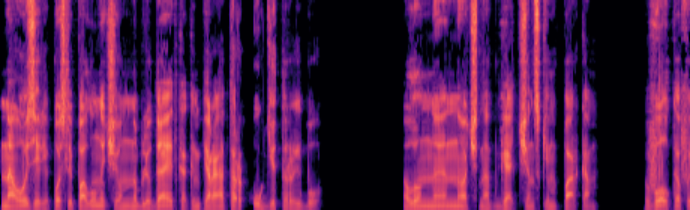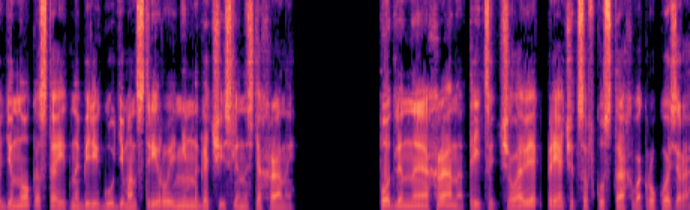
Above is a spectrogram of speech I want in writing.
На озере после полуночи он наблюдает, как император удит рыбу. Лунная ночь над Гатчинским парком. Волков одиноко стоит на берегу, демонстрируя немногочисленность охраны. Подлинная охрана, 30 человек, прячется в кустах вокруг озера.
